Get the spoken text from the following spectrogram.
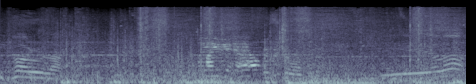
and Karula. I need help. Heal up.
